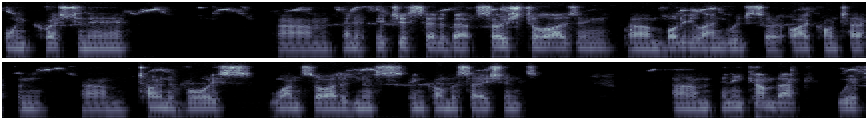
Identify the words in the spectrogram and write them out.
point questionnaire. Um, and it, it just said about socializing, um, body language, so eye contact and um, tone of voice, one-sidedness in conversations. Um, and he come back with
